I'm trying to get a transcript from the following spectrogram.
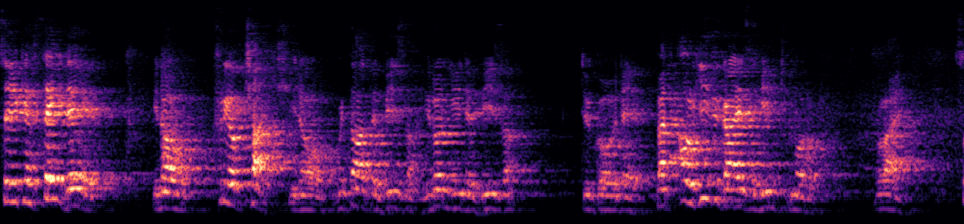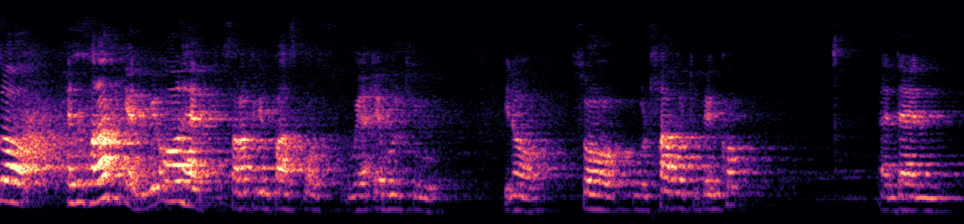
So you can stay there, you know, free of charge, you know, without a visa. You don't need a visa to go there. But I'll give you guys a hint tomorrow. Right. So as a South African, we all have South African passports. We are able to, you know, so we'll travel to Bangkok and then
